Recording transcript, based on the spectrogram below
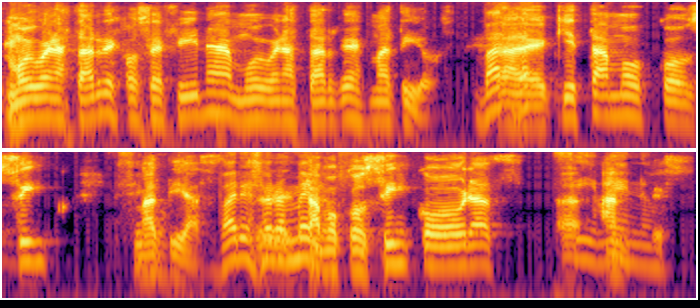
Muy buenas tardes, Josefina. Muy buenas tardes, Matías. Aquí estamos con cinco, Sí, Matías. varias horas menos Estamos con cinco horas Sí, antes.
